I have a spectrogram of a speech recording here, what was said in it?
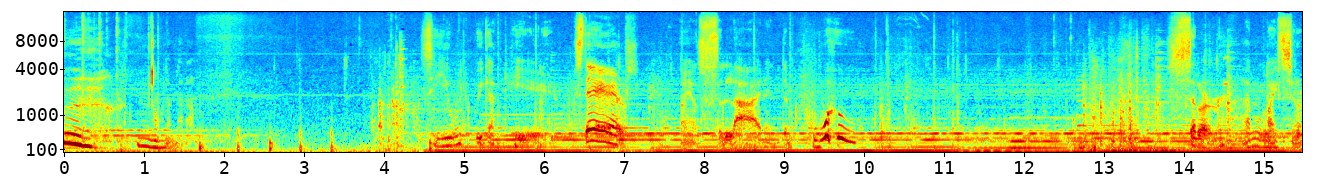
Mm. Nom, nom, nom, nom. See what we got here. Stairs! I am sliding them. Woohoo! Cellar. I don't like cellar.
